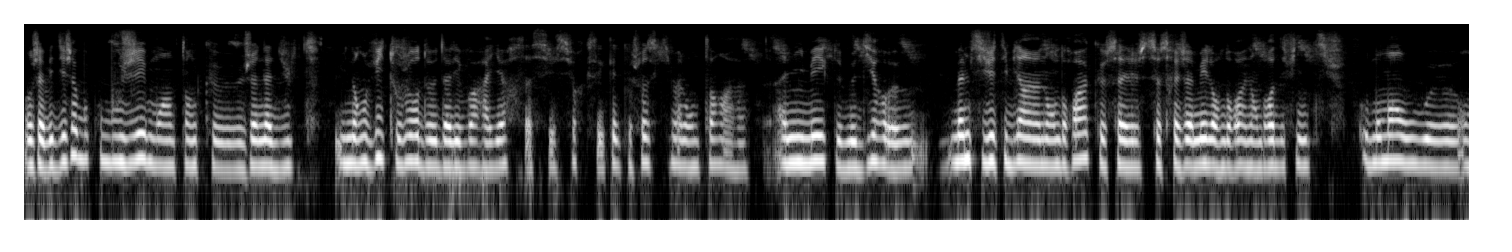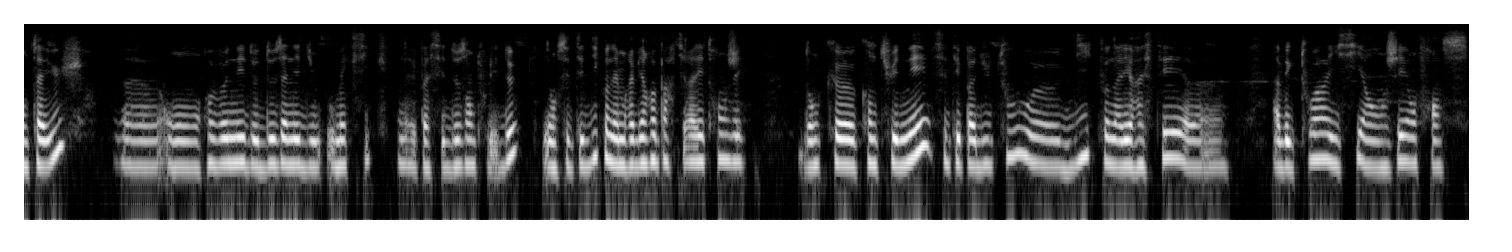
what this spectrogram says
Donc j'avais déjà beaucoup bougé moi en tant que jeune adulte. Une envie toujours d'aller voir ailleurs, ça c'est sûr que c'est quelque chose qui m'a longtemps euh, animé, de me dire, euh, même si j'étais bien à un endroit, que ça, ce serait jamais l'endroit, un endroit définitif. Au moment où on t'a eu, on revenait de deux années au Mexique, on avait passé deux ans tous les deux, et on s'était dit qu'on aimerait bien repartir à l'étranger. Donc euh, quand tu es né, c'était pas du tout euh, dit qu'on allait rester euh, avec toi ici à Angers en France.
